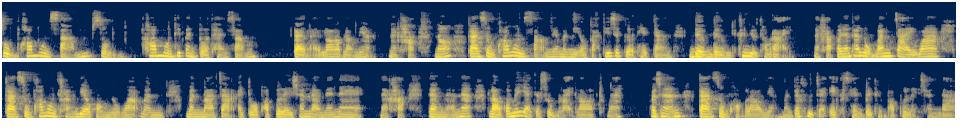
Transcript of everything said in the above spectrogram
สุ่มข้อมูลซ้ำสุ่มข้อมูลที่เป็นตัวแทนซ้ำแต่หลายรอบแล้วเนี่ยนะคะเนาะการสุ่มข้อมูลซ้ำเนี่ยมันมีโอกาสที่จะเกิดเหตุการณ์เดิมๆขึ้นอยู่เท่าไหร่นะคะเพราะฉะนั้นถ้าหนูมั่นใจว่าการสุ่มข้อมูลครั้งเดียวของหนูอะมันมันมาจากไอตัว population แล้วแน่ๆ นะคะ ดังนั้นน่ะเราก็ไม่อยากจะสุ่มหลายรอบถูกไหมเพราะฉะนั้นการสุ่มของเราเนี่ยมันก็คือจะ extend ไปถึง population ได้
